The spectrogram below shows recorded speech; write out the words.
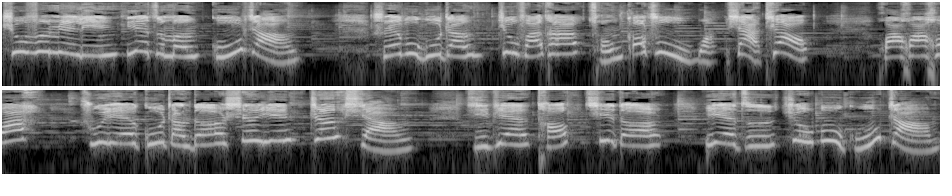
秋风命令叶子们鼓掌，谁不鼓掌，就罚他从高处往下跳。哗哗哗，树叶鼓掌的声音真响，几片淘气的叶子就不鼓掌。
